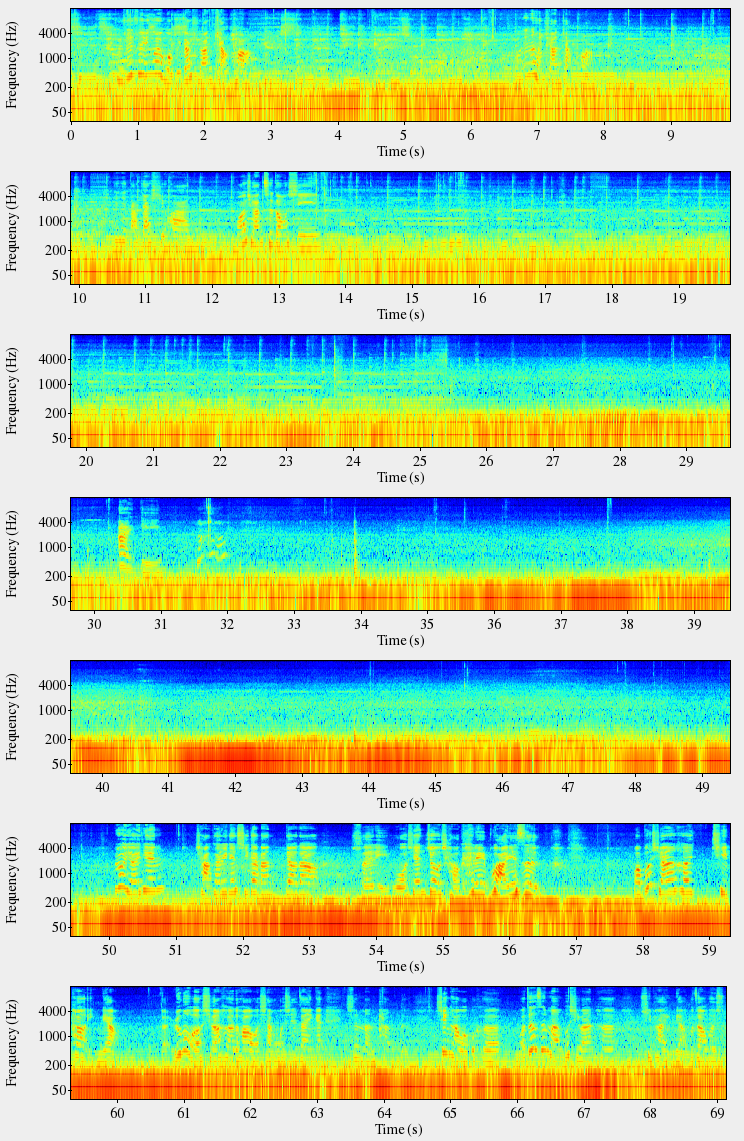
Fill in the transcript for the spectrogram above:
可是是因为我比较喜欢讲话，我真的很喜欢讲话。谢谢大家喜欢，我喜欢吃东西。膝盖帮掉到水里，我先救巧克力。不好意思，我不喜欢喝气泡饮料。对，如果我喜欢喝的话，我想我现在应该是蛮胖的。幸好我不喝，我真是蛮不喜欢喝气泡饮料，不知道为什么。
